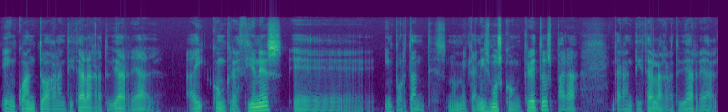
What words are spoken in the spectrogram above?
En cuanto a garantizar la gratuidad real, hay concreciones importantes, mecanismos concretos para garantizar la gratuidad real.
